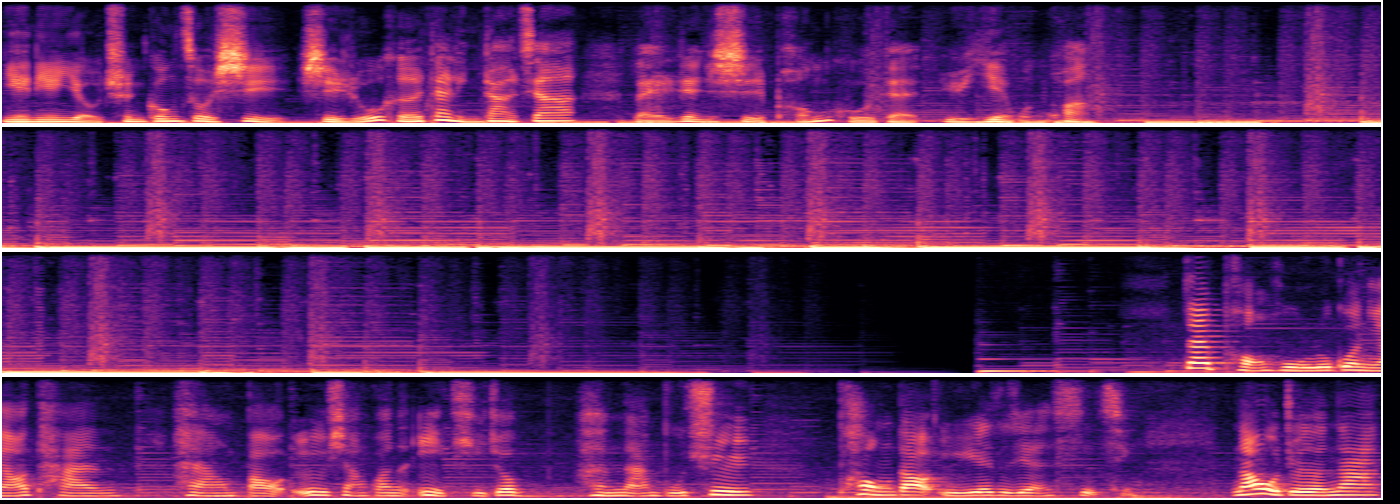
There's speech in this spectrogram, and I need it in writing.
年年有春工作室是如何带领大家来认识澎湖的渔业文化。在澎湖，如果你要谈海洋保育相关的议题，就很难不去碰到渔业这件事情。然后我觉得，那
